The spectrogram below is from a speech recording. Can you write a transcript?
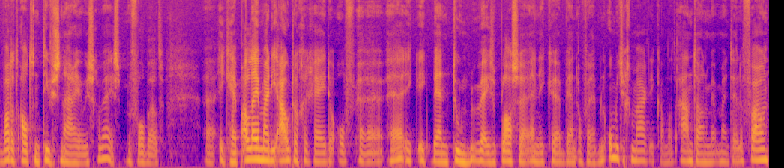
wat het alternatieve scenario is geweest. Bijvoorbeeld ik heb alleen maar die auto gereden of hè, ik, ik ben toen wezen plassen en ik uh, ben of heb een ommetje gemaakt. Ik kan dat aantonen met mijn telefoon.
